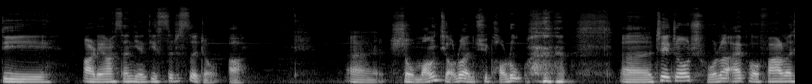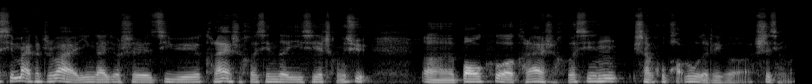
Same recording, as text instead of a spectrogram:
第二零二三年第四十四周啊，呃，手忙脚乱去跑路。呃，这周除了 Apple 发了新 Mac 之外，应该就是基于 Clash 核心的一些程序，呃，包括 Clash 核心山库跑路的这个事情了。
